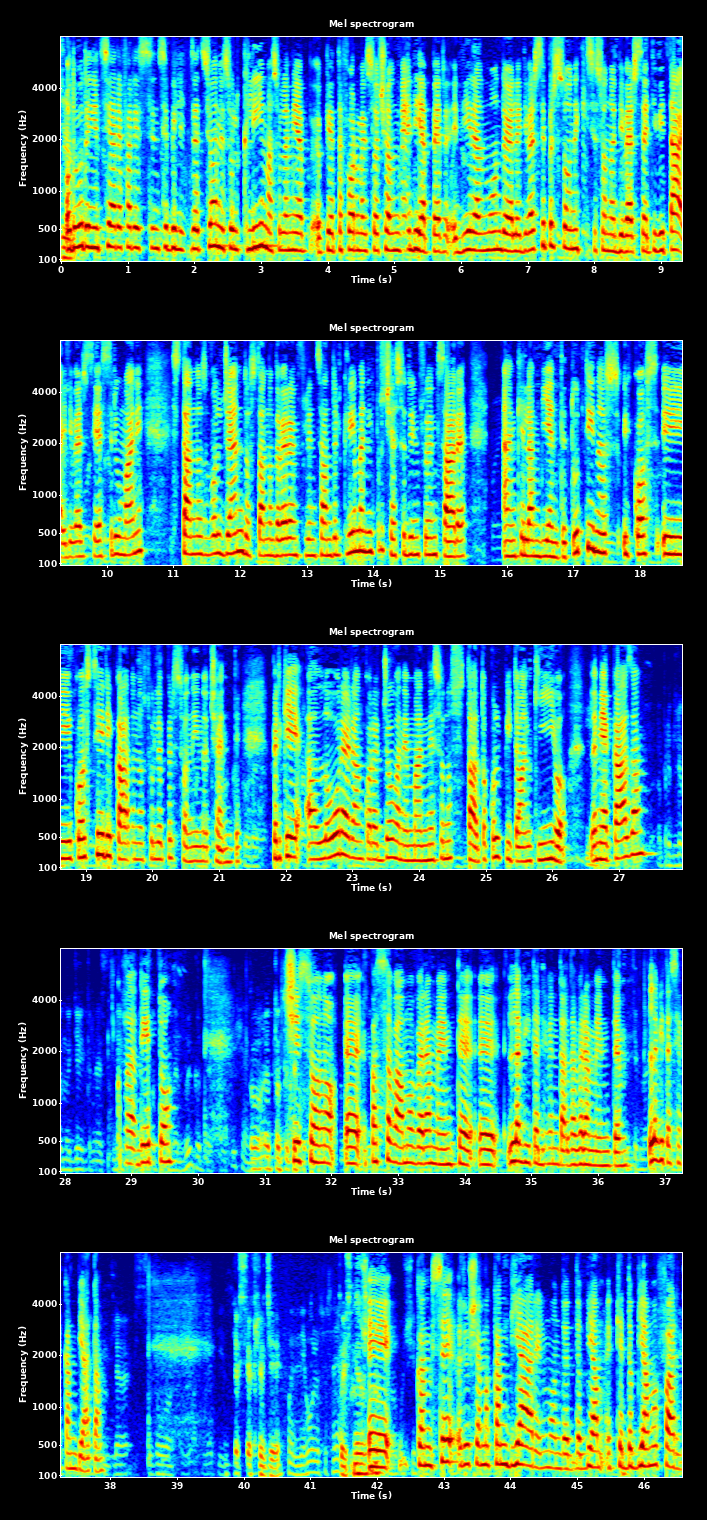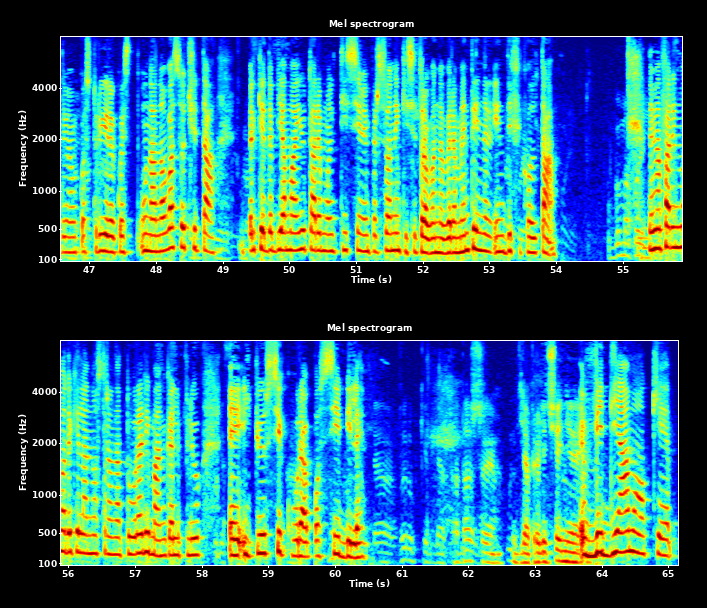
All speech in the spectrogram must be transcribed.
ho dovuto iniziare a fare sensibilizzazione sul clima sulla mia eh, piattaforma di social media per dire al mondo e alle diverse persone che ci sono diverse attività e diversi esseri umani stanno svolgendo, stanno davvero influenzando il clima nel processo di influenzare anche l'ambiente. Tutti i, nos- i cos- i costi ricadono sulle persone innocenti, perché allora ero ancora giovane, ma ne sono stato colpito anche io. La mia casa, ha detto. ci sono eh, passavamo veramente eh, la vita è diventata veramente la vita si è cambiata. e э, se riusciamo a cambiare il mondo dobbiamo, che dobbiamo fare, dobbiamo costruire quest- una nuova società perché dobbiamo aiutare moltissime persone che si trovano veramente in, in difficoltà. Dobbiamo fare in modo che la nostra natura rimanga il più, eh, il più sicura possibile. Vediamo che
